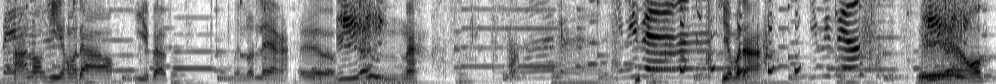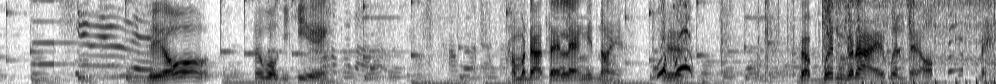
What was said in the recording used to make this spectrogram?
เป็นอะลองขี่ธรรมดาเอาขี่แบบเหมือนรถแรงอะเออแบบอืมนะพี่ไม่ มี่เขียวมาดาเร็วเร็วเธอบอกกี่ขี้เอง ธรรมดาแต่แรงนิดหน่อยเออแบบเบิ้ลก็ได้เบิ้ลแต่ออกแรง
